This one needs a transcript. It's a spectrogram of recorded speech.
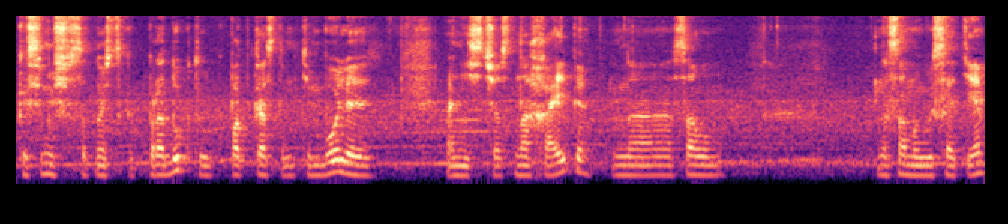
Ко всему сейчас относится как к продукту, к подкастам тем более. Они сейчас на хайпе, на самом на самой высоте.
